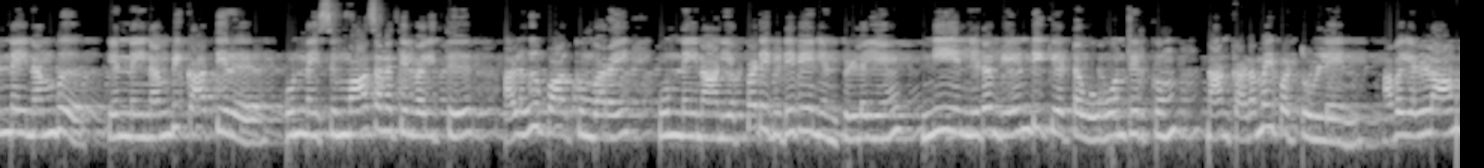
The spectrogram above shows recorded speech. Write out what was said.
என்னை நம்பு என்னை நம்பி காத்திரு. உன்னை சிம்மாசனத்தில் வைத்து அழகு பார்க்கும் வரை உன்னை நான் எப்படி விடுவேன் என் பிள்ளையே? நீ என்னிடம் வேண்டி கேட்ட ஒவ்வொன்றிற்கும் நான் கடமைப்பட்டுள்ளேன். அவையெல்லாம்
